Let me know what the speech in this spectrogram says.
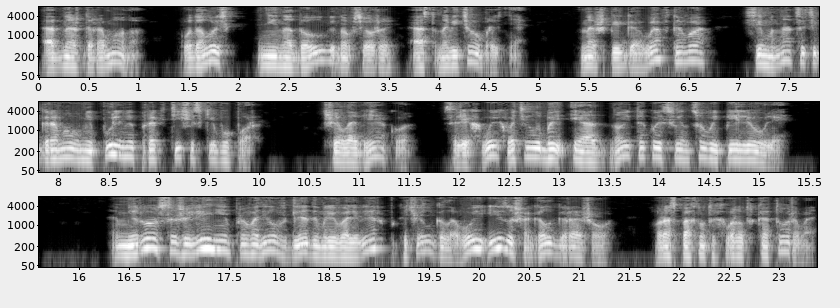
Однажды Рамону удалось ненадолго, но все же остановить оборотня, нашпиговав того 17-граммовыми пулями практически в упор. Человеку, с лихвой хватило бы и одной такой свинцовой пилюли. Миро с сожалением проводил взглядом револьвер, покачал головой и зашагал к гаражу, в распахнутых воротах которого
